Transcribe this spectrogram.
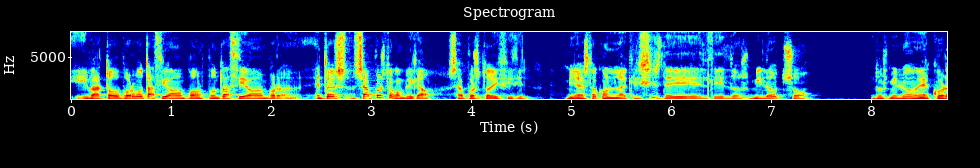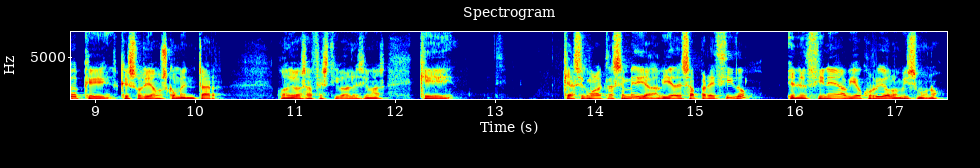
y, va todo por votación, por puntuación. Por... Entonces se ha puesto complicado, se ha puesto difícil. Mira, esto con la crisis del de 2008, 2009, me acuerdo que, que solíamos comentar cuando ibas a festivales y más, que que así como la clase media había desaparecido, en el cine había ocurrido lo mismo, ¿no?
